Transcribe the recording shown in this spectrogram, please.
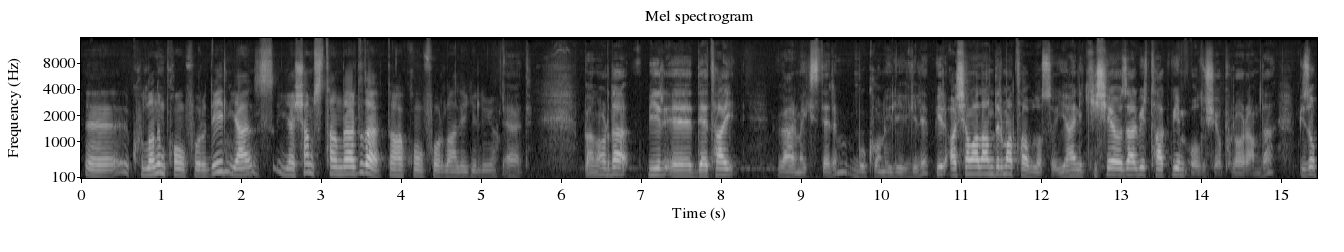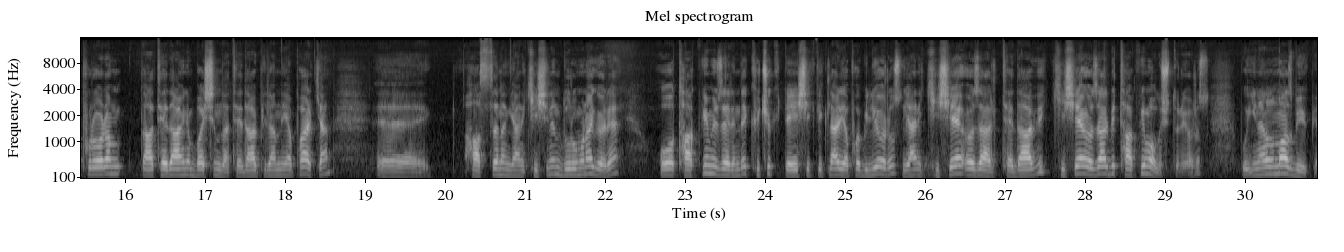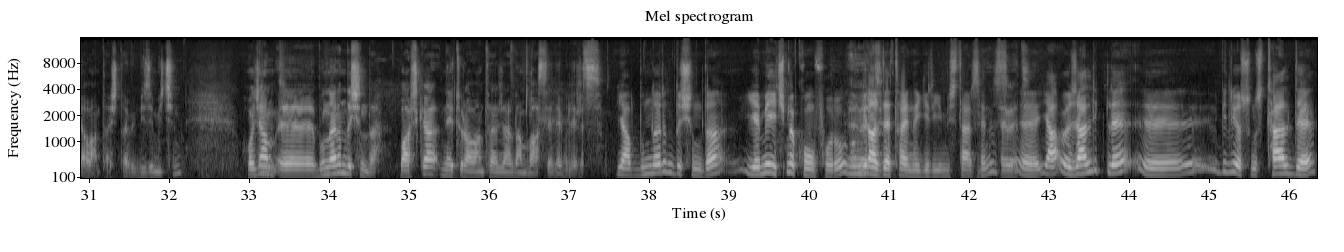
e, kullanım konforu değil, ya yaşam standardı da daha konforlu hale geliyor. Evet. Ben orada bir e, detay vermek isterim bu konuyla ilgili. Bir aşamalandırma tablosu yani kişiye özel bir takvim oluşuyor programda. Biz o program daha tedavinin başında tedavi planını yaparken e, hastanın yani kişinin durumuna göre o takvim üzerinde küçük değişiklikler yapabiliyoruz. Yani kişiye özel tedavi, kişiye özel bir takvim oluşturuyoruz. Bu inanılmaz büyük bir avantaj tabii bizim için. Hocam e, bunların dışında başka ne tür avantajlardan bahsedebiliriz? Ya bunların dışında yeme içme konforu, onun Evet. biraz detayına gireyim isterseniz. Evet. Ee, ya özellikle e, biliyorsunuz telde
